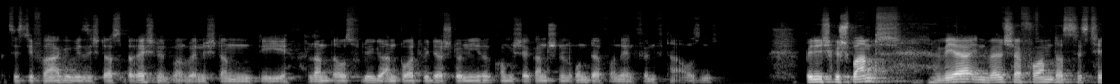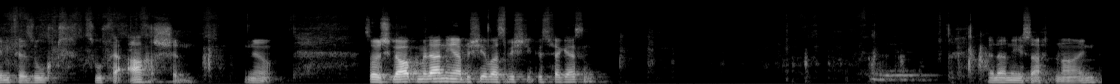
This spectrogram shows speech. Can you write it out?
Jetzt ist die Frage, wie sich das berechnet, weil wenn ich dann die Landausflüge an Bord wieder storniere, komme ich ja ganz schnell runter von den 5000. Bin ich gespannt, wer in welcher Form das System versucht zu verarschen. Ja. So, ich glaube, Melanie, habe ich hier was Wichtiges vergessen? Melanie sagt nein.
